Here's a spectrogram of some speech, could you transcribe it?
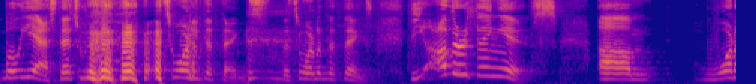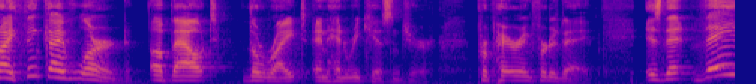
Well, yes, that's that's one of the things. That's one of the things. The other thing is, um, what I think I've learned about the right and Henry Kissinger preparing for today is that they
